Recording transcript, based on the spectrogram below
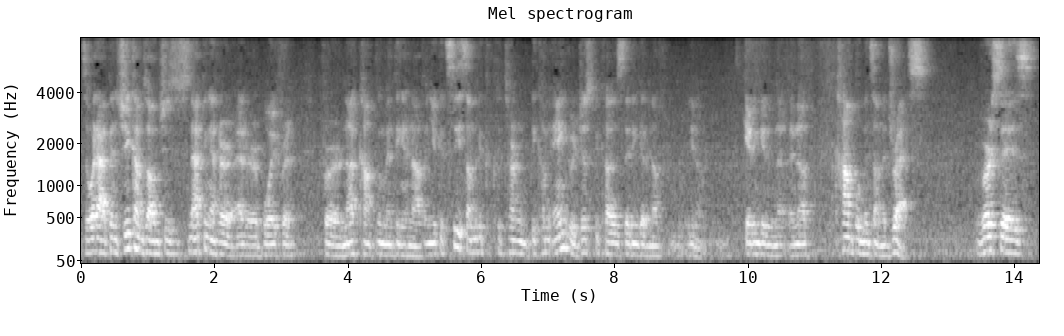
So what happens? She comes home, she's snapping at her at her boyfriend for not complimenting enough, and you could see somebody could turn become angry just because they didn't get enough, you know, getting get enough compliments on the dress, versus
